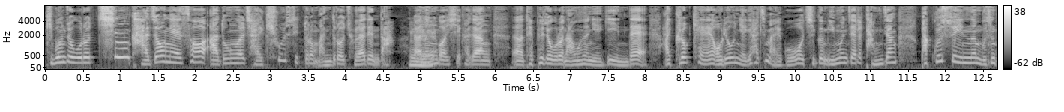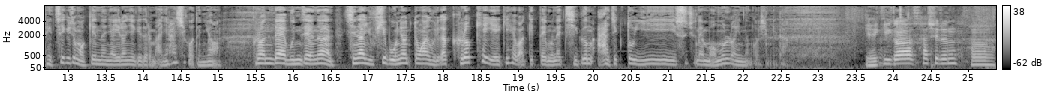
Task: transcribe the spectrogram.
기본적으로 친가정에서 아동을 잘 키울 수 있도록 만들어줘야 된다. 라는 네. 것이 가장 어, 대표적으로 나오는 얘기인데 아 그렇게 어려운 얘기 하지 말고 지금 이 문제를 당장 바꿀 수 있는 무슨 대책이 좀 없겠느냐 이런 얘기들을 많이 하시거든요. 그런데 문제는 지난 65년 동안 우리가 그렇게 얘기해 왔기 때문에 지금 아직도 이 수준에 머물러 있는 것입니다. 얘기가 사실은 어,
